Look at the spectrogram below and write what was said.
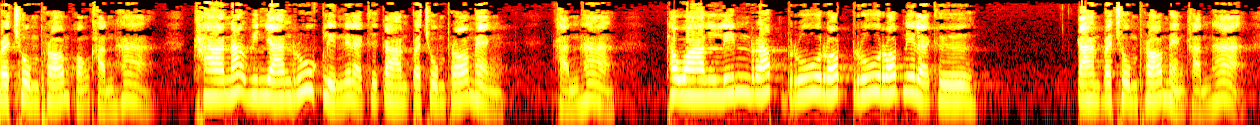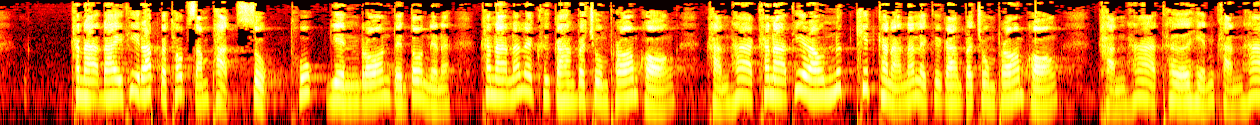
ประชุมพร้อมของขันห้าคานวิญญาณรู้กลิ่นนี่แหละ คือการประชุมพร้อมแห่งขันห้าทวารลิ้นรับรู้รสรู้รสนี่แหละคือ การประชุมพร้อมแห่งขันห้าขณะใดที่รับกระทบสัมผัสสุขทุกเย็นร้อนเป็นต้นเนี่ยนะขณะนั้นแหละคือการประชุมพร้อมของขันห้าขณะที่เรานึกคิดขณะนั้นแหละคือการประชุมพร้อมของ ขันห้าเธอเห็นขันห้า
